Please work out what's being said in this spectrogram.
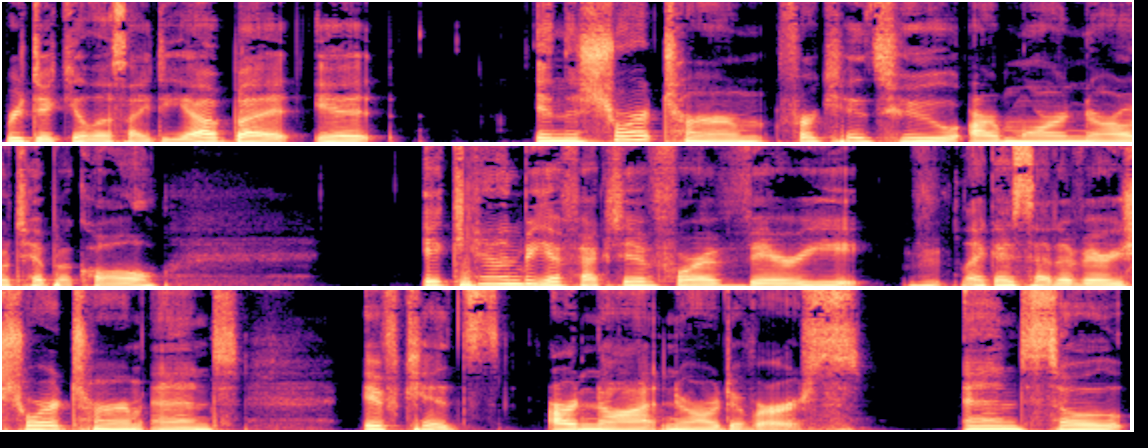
ridiculous idea, but it, in the short term, for kids who are more neurotypical, it can be effective for a very, like I said, a very short term and if kids are not neurodiverse. And so,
